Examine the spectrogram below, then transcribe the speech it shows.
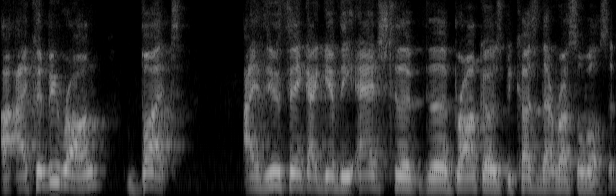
I, I could be wrong, but I do think I give the edge to the, the Broncos because of that Russell Wilson.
